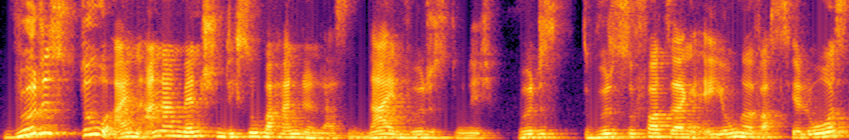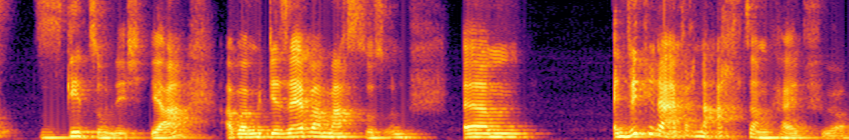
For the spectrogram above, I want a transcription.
Würdest du einen anderen Menschen dich so behandeln lassen? Nein, würdest du nicht. Würdest, du würdest sofort sagen, ey Junge, was ist hier los? Das geht so nicht, ja. Aber mit dir selber machst du es. Und ähm, entwickle da einfach eine Achtsamkeit für.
